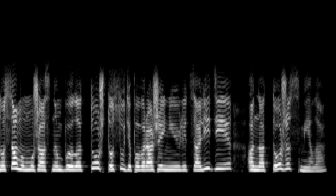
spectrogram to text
Но самым ужасным было то, что, судя по выражению лица Лидии, она тоже смела.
